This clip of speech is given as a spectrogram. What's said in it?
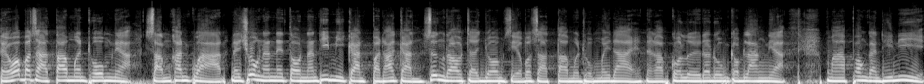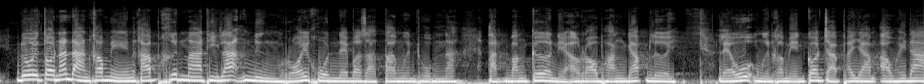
แต่ว่าปราสาทตาเมืองทมเนี่ยสำคัญกว่าในช่วงนั้นในตอนนั้นที่มีการปะทะกัน ซึ่งเราจะยอมเสียปราสาทตาเมืองทมไม่ได้นะครับก็เลยระดมกำลังเนี่ยมาป้องกันที่นี่ โดยตอนนั้นด่านเขมรครับขึ้นมาทีละ 100 คนในปราสาทตาเมืองทมนะอัดบังเกอร์เนี่ยเเราพังยับเลย แล้วเหมือนเขมรก็จะพยายามเอาให้ได้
